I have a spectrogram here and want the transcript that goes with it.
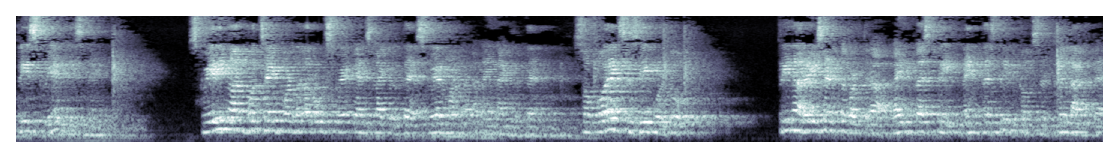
3 square is 9. Squaring on both side ಮಾಡಿದಾಗ ರೂಟ್ ಸ್ಕ್ವೇರ್ ಕ್ಯಾನ್ಸಲ್ ಆಗಿರುತ್ತೆ ಸ್ಕ್ವೇರ್ ಮಾಡಿದಾಗ ನೈನ್ ಆಗಿರುತ್ತೆ. So four x is equal to ತ್ರೀನ ರೈಟ್ ಸೈಡ್ ತಗೊಳ್ತೀರಾ? Nine plus three nine plus three becomes twelve ಆಗುತ್ತೆ.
